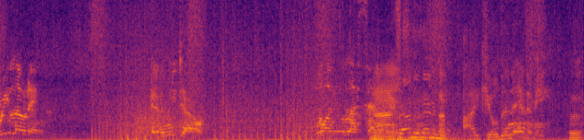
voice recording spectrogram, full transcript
Reloading. Enemy down. One less enemy. Nice. Found an enemy. I killed an enemy. Uh.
